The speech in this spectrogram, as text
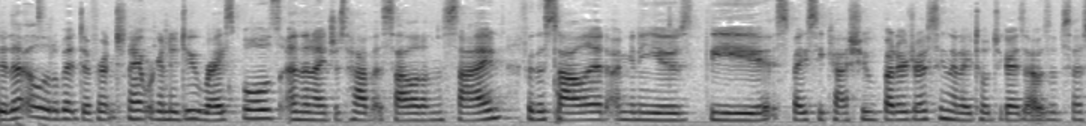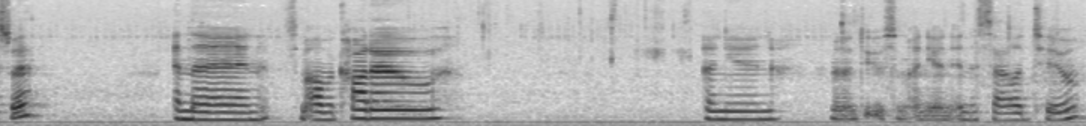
Did it a little bit different tonight. We're gonna do rice bowls and then I just have a salad on the side. For the salad, I'm gonna use the spicy cashew butter dressing that I told you guys I was obsessed with. And then some avocado, onion. I'm gonna do some onion in the salad too.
